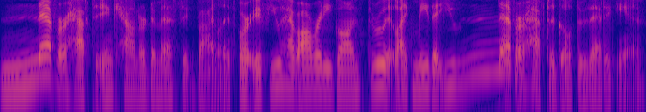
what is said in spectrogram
never have to encounter domestic violence. Or if you have already gone through it like me, that you never have to go through that again.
